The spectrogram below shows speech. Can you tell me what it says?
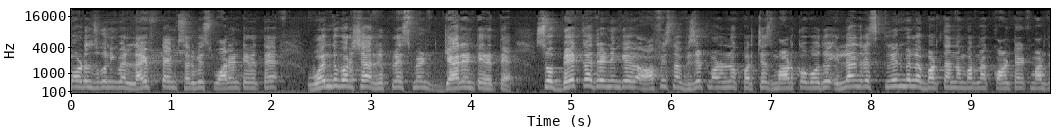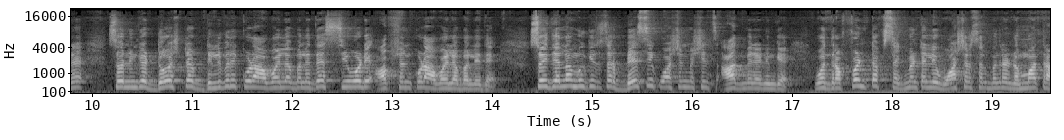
ಮಾಡೆಲ್ಸ್ಗೂ ನಿಮಗೆ ಲೈಫ್ ಟೈಮ್ ಸರ್ವಿಸ್ ವಾರಂಟಿ ಇರುತ್ತೆ. ಒಂದು ವರ್ಷ ರಿಪ್ಲೇಸ್ಮೆಂಟ್ ಗ್ಯಾರಂಟಿ ಇರುತ್ತೆ. ಸೊ ಬೇಕಾದರೆ ನಿಮಗೆ ಆಫೀಸ್ನ ವಿಸಿಟ್ ಮಾಡೋಣ ಪರ್ಚೇಸ್ ಮಾಡ್ಕೋಬೋದು. ಇಲ್ಲಾಂದರೆ ಸ್ಕ್ರೀನ್ ಮೇಲೆ ಬರ್ತಾ ನಂಬರ್ನ ಕಾಂಟ್ಯಾಕ್ಟ್ ಮಾಡಿದ್ರೆ ಸೊ ನಿಮಗೆ ಡೋರ್ ಸ್ಟೆಪ್ ಡೆಲಿವರಿ ಕೂಡ ಅವೈಲೇಬಲ್ ಇದೆ ಸಿ ಒ ಡಿ ಆಪ್ಷನ್ ಕೂಡ ಅವೈಲೇಬಲ್ ಇದೆ. ಸೊ ಇದೆಲ್ಲ ಮುಗಿದು ಸರ್ ಬೇಸಿಕ್ ವಾಷಿಂಗ್ ಮೆಷಿನ್ಸ್ ಆದಮೇಲೆ ನಿಮಗೆ ಒಂದು ರಫ್ ಆ್ಯಂಡ್ ಟಫ್ ಸೆಗ್ಮೆಂಟಲ್ಲಿ ವಾಷರ್ಸಲ್ಲಿ ಬಂದರೆ ನಮ್ಮ ಹತ್ರ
